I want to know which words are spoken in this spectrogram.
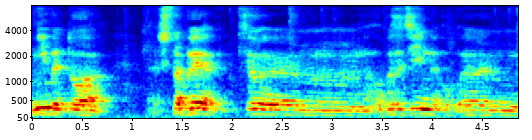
нібито штаби ем, опозиційної ем,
